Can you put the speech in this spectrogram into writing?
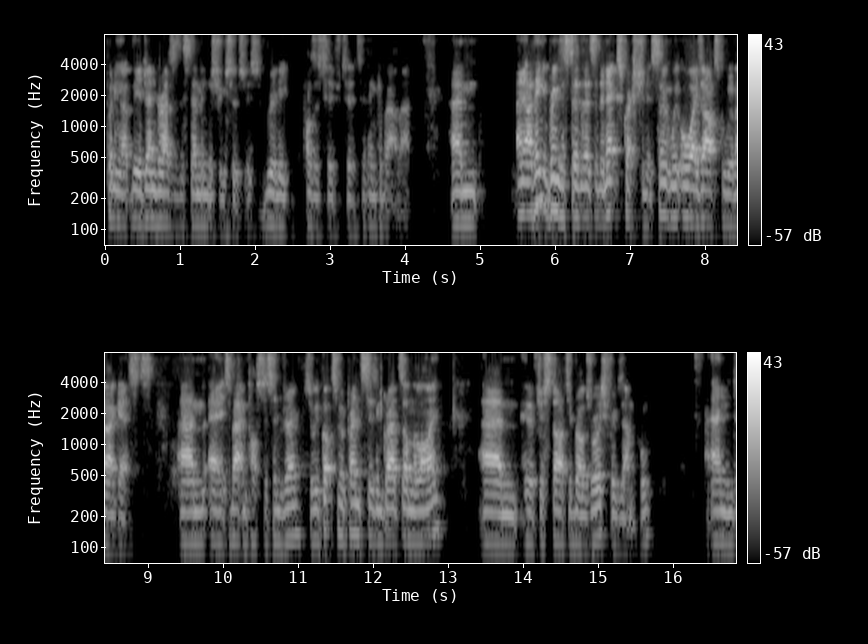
putting up the agenda as is the STEM industry. So it's, it's really positive to, to think about that. Um, and I think it brings us to the, to the next question. It's something we always ask all of our guests, um, and it's about imposter syndrome. So we've got some apprentices and grads on the line um, who have just started Rolls Royce, for example. And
